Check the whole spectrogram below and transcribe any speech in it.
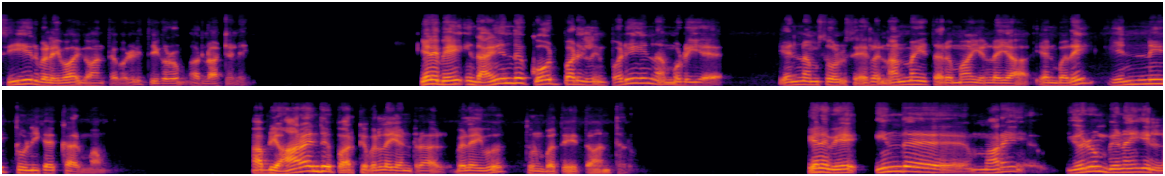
சீர் விளைவாய் காந்த வழி திகழும் வரலாற்றினை எனவே இந்த ஐந்து கோட்பாடுகளின்படி நம்முடைய எண்ணம் சொல் செயல்கள் நன்மை தருமா இல்லையா என்பதை எண்ணி துணிக கர்மம். அப்படி ஆராய்ந்து பார்க்கவில்லை என்றால் விளைவு துன்பத்தை தான் தரும். எனவே இந்த மறை எழும் வினையில்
